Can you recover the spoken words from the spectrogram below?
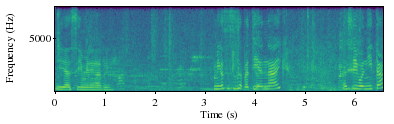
Y así, miren arriba. Amigos, esta zapatilla Nike. Así bonita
